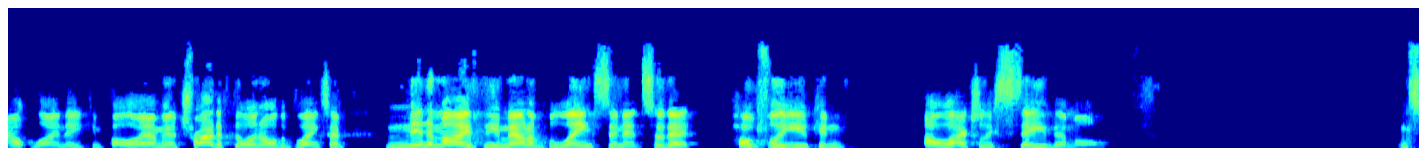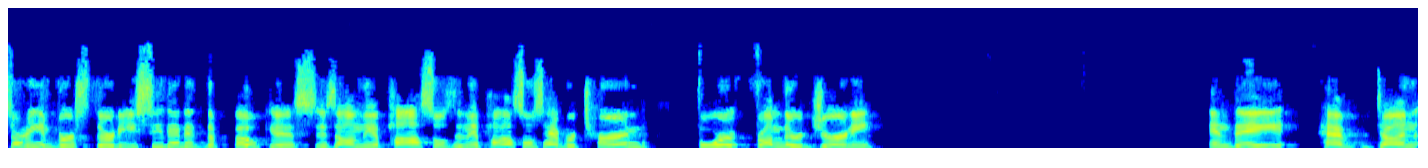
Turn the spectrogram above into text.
outline that you can follow. I'm going to try to fill in all the blanks. I've minimized the amount of blanks in it so that hopefully you can, I'll actually say them all. And starting in verse 30, you see that the focus is on the apostles, and the apostles have returned for, from their journey and they have done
